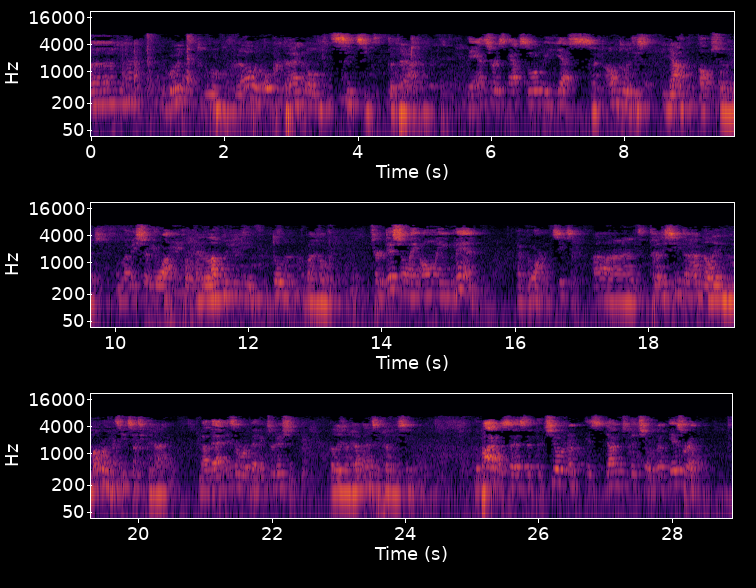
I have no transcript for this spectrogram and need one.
Um, wordt vrouwen opgedragen om tzitzit te dragen? The answer is absolutely yes. Het antwoord is ja, absoluut. And let me show you why. En laat me jullie tonen waarom. Traditionally, only men have worn tzitzit. Uh, traditie daar hebben alleen mannen tzitzit gedragen. Now that is a rabbinic tradition. Dat is een rabbijnse traditie. The Bible says that the children is done to the children of Israel.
